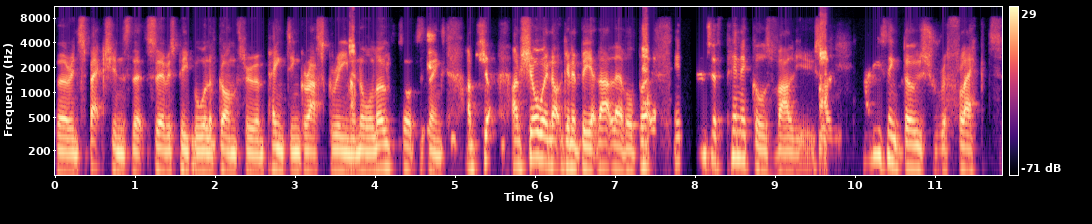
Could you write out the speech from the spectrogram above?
for inspections that service people will have gone through and painting grass green and all those sorts of things. I'm sure I'm sure we're not going to be at that level. But in terms of Pinnacle's values, how do you think those reflect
